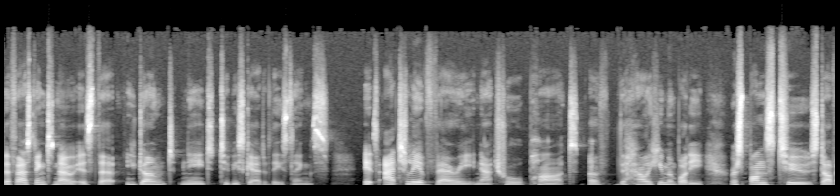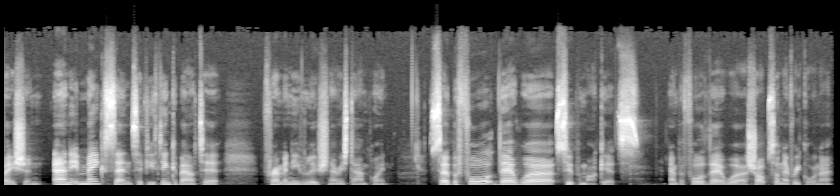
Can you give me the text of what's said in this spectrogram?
the first thing to know is that you don't need to be scared of these things. It's actually a very natural part of the, how a human body responds to starvation. And it makes sense if you think about it from an evolutionary standpoint. So, before there were supermarkets, and before there were shops on every corner,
